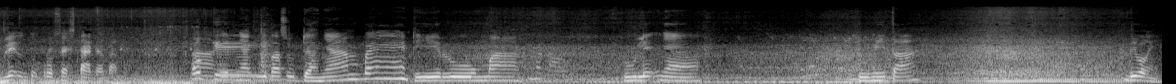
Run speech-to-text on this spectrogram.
bule untuk proses tanda tangan. Oke. Akhirnya kita sudah nyampe di rumah bulenya Bumita. Di wangi.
